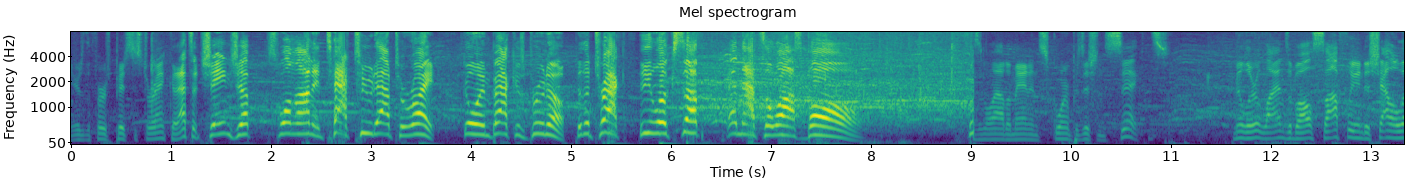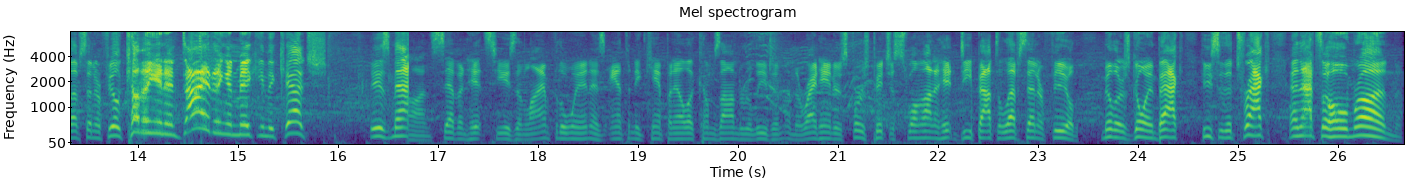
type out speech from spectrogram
Here's the first pitch to Steranko. That's a changeup, swung on and tattooed out to right. Going back is Bruno to the track. He looks up, and that's a lost ball. Doesn't allow a man in scoring position six. Miller lines the ball softly into shallow left center field. Coming in and diving and making the catch is Matt. On seven hits, he is in line for the win as Anthony Campanella comes on to relieve him. And the right-hander's first pitch is swung on and hit deep out to left center field. Miller's going back. He's to the track, and that's a home run.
